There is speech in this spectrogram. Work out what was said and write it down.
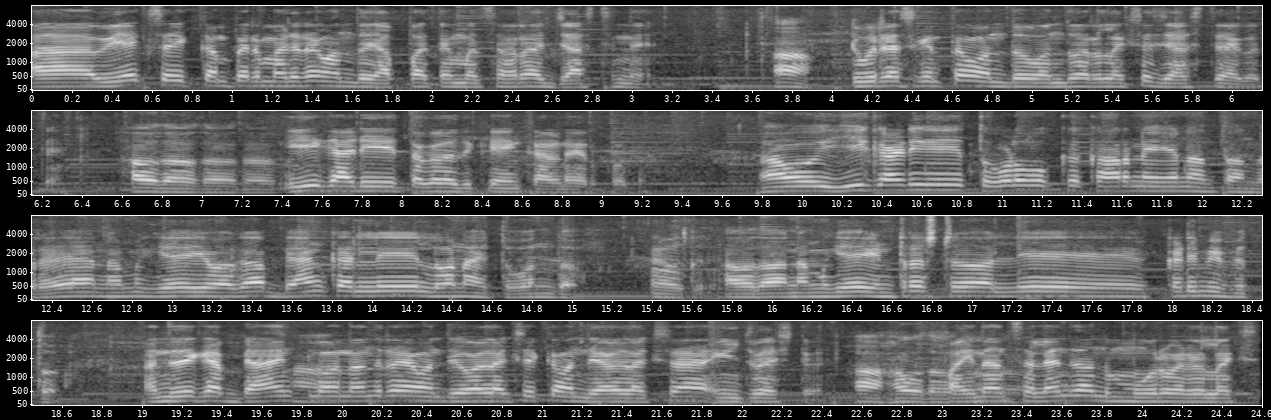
ಆ ವಿ ಎಕ್ಸ್ ಐ ಕಂಪೇರ್ ಮಾಡಿದ್ರೆ ಒಂದು ಎಪ್ಪತ್ತೆಂಬತ್ತು ಸಾವಿರ ಜಾಸ್ತಿನೇ. ಟೂರ್ ಟೂ ರೇಸ್ಗಿಂತ ಒಂದು ಒಂದೂವರೆ ಲಕ್ಷ ಜಾಸ್ತಿ ಆಗುತ್ತೆ. ಹೌದೌದೌದು ಈ ಗಾಡಿ ತಗೊಳ್ಳೋದಕ್ಕೆ ಏನ್ ಕಾರಣ ಇರ್ಬೋದು? ನಾವು ಈ ಗಾಡಿ ತಗೊಳ್ಬೇಕು ಕಾರಣ ಏನಂತಂದ್ರೆ ನಮಗೆ ಇವಾಗ ಬ್ಯಾಂಕಲ್ಲಿ ಲೋನ್ ಆಯ್ತು ಒಂದು. ಹೌದು. ಹೌದಾ? ನಮಗೆ ಇಂಟ್ರೆಸ್ಟ್ ಅಲ್ಲಿ ಕಡಿಮೆ ಬಿತ್ತು. ಅಂದ್ರೆ ಈಗ ಬ್ಯಾಂಕ್ ಲೋನ್ ಅಂದ್ರೆ ಒಂದ್ ಏಳು ಲಕ್ಷಕ್ಕೆ ಒಂದ್ ಏಳು ಲಕ್ಷ ಇಂಟ್ರೆಸ್ಟ್ ಹಾ ಹೌದು ಫೈನಾನ್ಸ್ ಅಲ್ಲಿ ಅಂದ್ರೆ ಒಂದು ಮೂರುವರೆ ಲಕ್ಷ.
